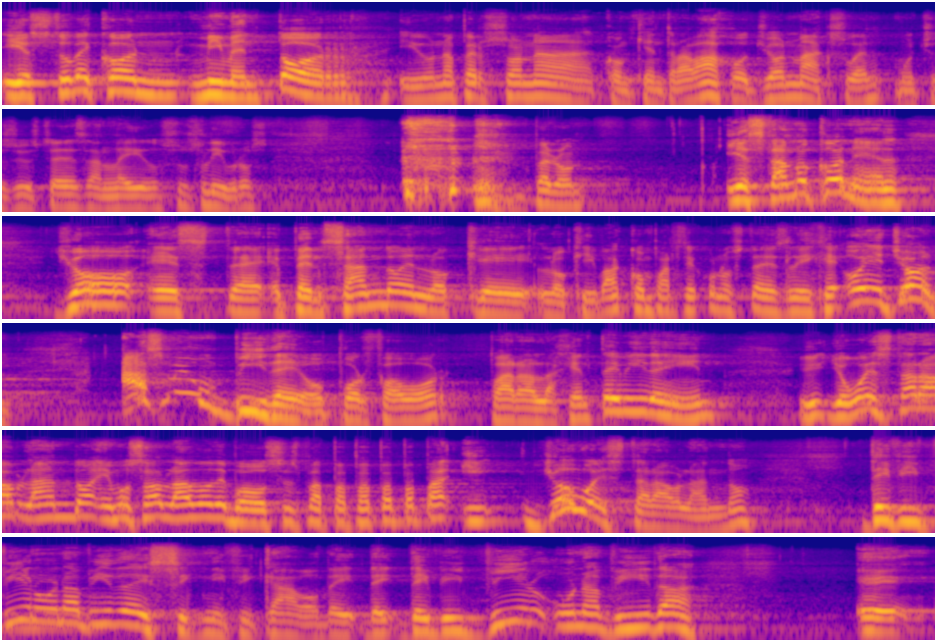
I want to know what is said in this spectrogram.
y estuve con mi mentor y una persona con quien trabajo, John Maxwell, muchos de ustedes han leído sus libros, Perdón. Y estando con él, yo este, pensando en lo que, lo que iba a compartir con ustedes, le dije, oye John, hazme un video, por favor, para la gente de Videín. Yo voy a estar hablando, hemos hablado de voces, papá, papá, papá, y yo voy a estar hablando de vivir una vida de significado, de, vivir una vida eh,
